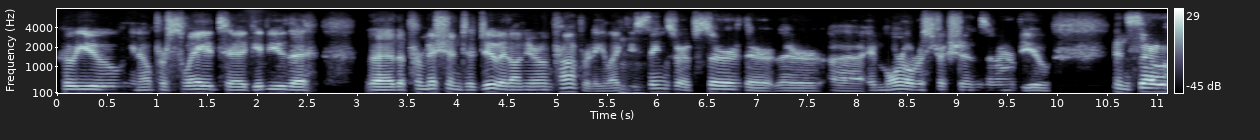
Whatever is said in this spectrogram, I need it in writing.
who you, you know, persuade to give you the the, the permission to do it on your own property. Like mm-hmm. these things are absurd. They're they're uh, immoral restrictions in our view. And so,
